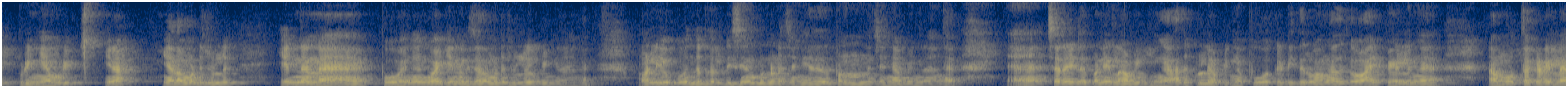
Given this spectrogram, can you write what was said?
எப்படிங்க முடியும் ஏன்னா நீ அதை மட்டும் சொல்லு. என்னென்ன பூவை எங்கெங்கே வைக்க நினச்சி அதை மட்டும் சொல்லு அப்படிங்கிறாங்க. மல்லிகைப்பூ இந்த இடத்துல டிசைன் பண்ண நினச்சேங்க எது பண்ணணும்னு நினச்சேங்க அப்படிங்கிறாங்க. சரி ரைட் பண்ணிடலாம் அப்படிங்க அதுக்குள்ளே எப்படிங்க பூவை கட்டி தருவாங்க? அதுக்கு வாய்ப்பே இல்லைங்க. நான் மொத்த கடையில்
